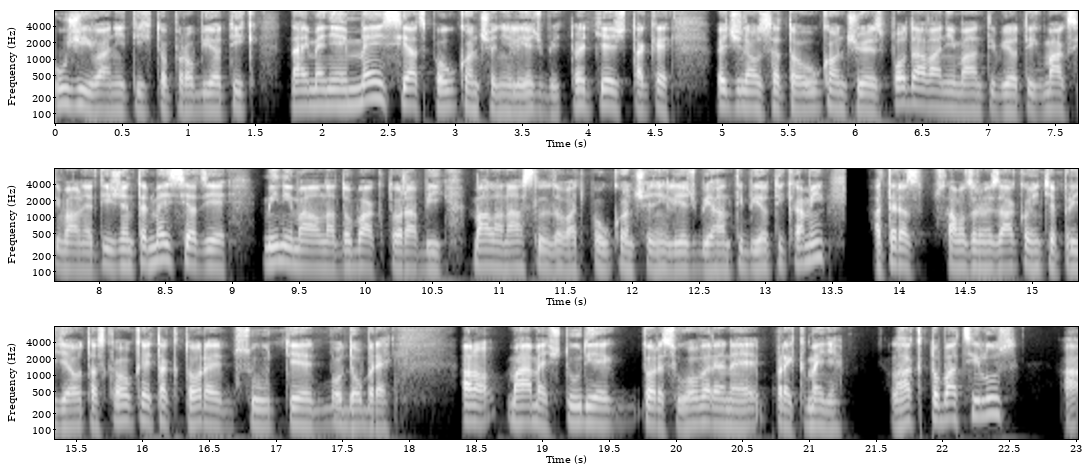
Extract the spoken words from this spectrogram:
užívaní týchto probiotík najmenej mesiac po ukončení liečby. To je tiež také, väčšinou sa to ukončuje s podávaním antibiotík maximálne týždeň. Ten mesiac je minimálna doba, ktorá by mala nasledovať po ukončení liečby antibiotikami. A teraz samozrejme zákonite príde otázka, OK, tak ktoré sú tie dobré. Áno, máme štúdie, ktoré sú overené pre kmene. Lactobacillus a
